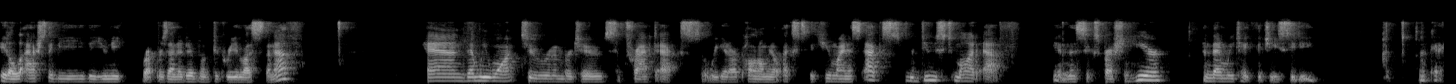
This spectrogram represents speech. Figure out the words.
it'll actually be the unique representative of degree less than f. And then we want to remember to subtract x. So we get our polynomial x to the q minus x reduced mod f in this expression here. And then we take the GCD. Okay,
